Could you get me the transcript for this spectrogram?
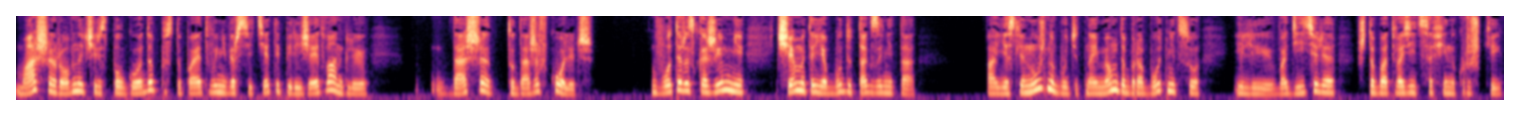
Маша ровно через полгода поступает в университет и переезжает в Англию. Даша туда же в колледж. Вот и расскажи мне, чем это я буду так занята. А если нужно будет, наймем доброботницу или водителя, чтобы отвозить Софи на кружки.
